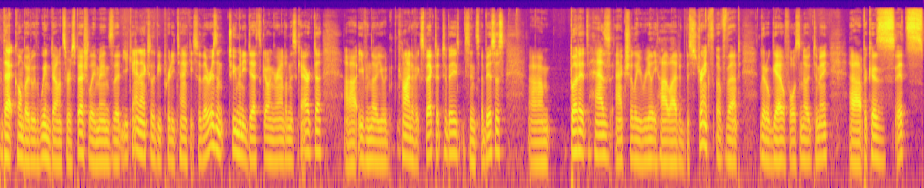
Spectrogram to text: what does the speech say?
that comboed with Wind Dancer especially means that you can actually be pretty tanky. So there isn't too many deaths going around on this character, uh, even though you would kind of expect it to be since Abyssus. Um, but it has actually really highlighted the strength of that little Gale Force node to me uh, because it's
